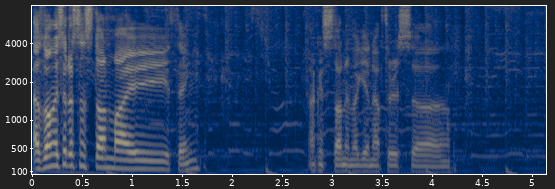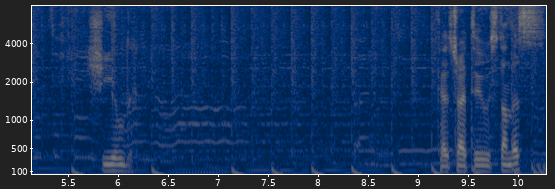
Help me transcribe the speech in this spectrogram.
as long as it doesn't stun my thing. I can stun him again after his uh, shield. Okay, let's try to stun this.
